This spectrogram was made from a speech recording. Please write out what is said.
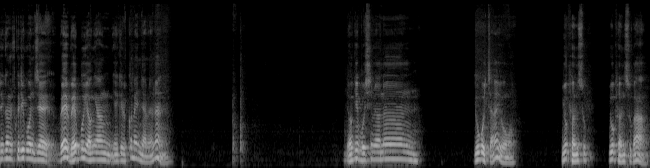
지금 그리고 이제 왜 외부 영향 얘기를 꺼냈냐면은 여기 보시면은 요거 있잖아요, 요. 요 변수 요 변수가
